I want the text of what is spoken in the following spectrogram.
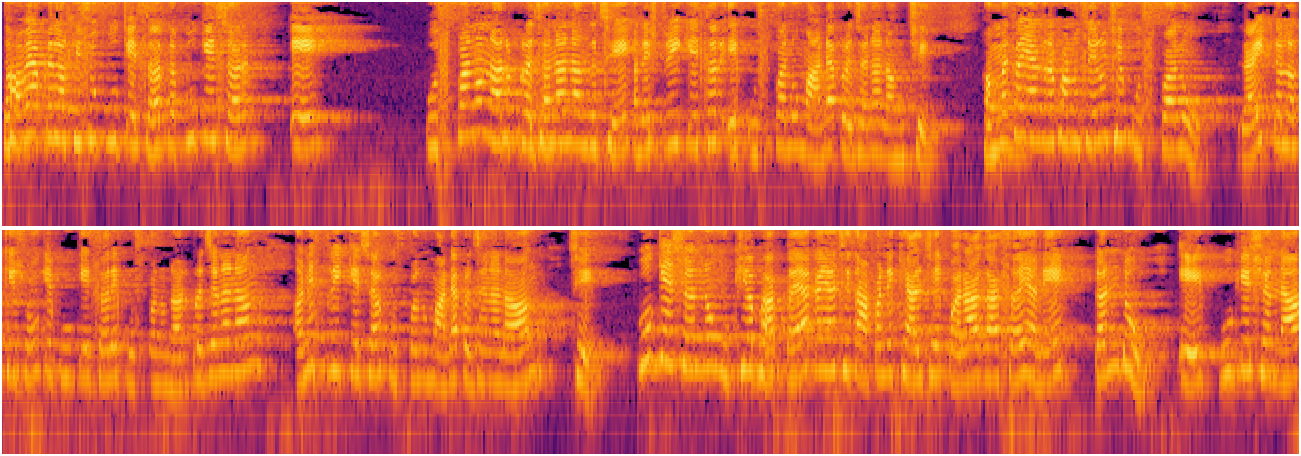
તો હવે આપણે લખીશું પુકેસર તો પુકેસર એ પુષ્પનું નર પ્રજનન અંગ છે અને સ્ત્રી કેસર એ પુષ્પનું માદા પ્રજનન અંગ છે. હંમેશા યાદ રાખવાનું એનું છે પુષ્પનું. રાઈટ તો લખીશું કે પુકેસર એ પુષ્પનું નર પ્રજનન અંગ અને સ્ત્રી કેસર પુષ્પનું માદા પ્રજનન અંગ છે. પુકેશરનો મુખ્ય ભાગ કયા કયા છે તો આપણને ખ્યાલ છે પરાગાશય અને તંડુ એ પુકેશનના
